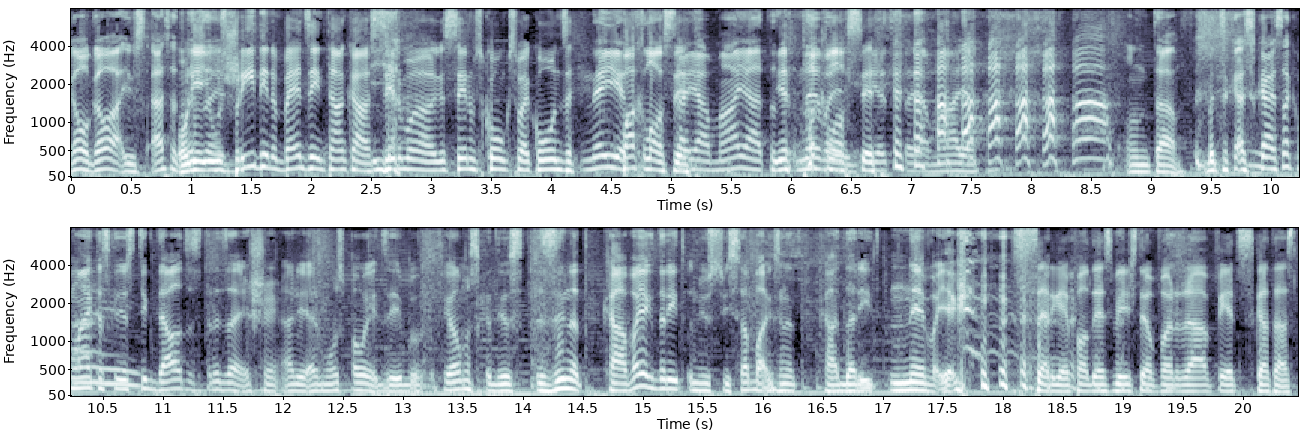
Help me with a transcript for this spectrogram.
gal galā jūs esat. Un, ja jūs redzējuši- brīdina benzīna tankā, sirma, sirms kungs vai kundze, Neiet paklausiet. tajā mājā, tad Ja, nevajag paklausiet. iet tajā mājā. Un tā. Bet, kā, kā jau saka, man liekas, ka jūs tik daudz esat redzējuši arī ar mūsu palīdzību filmas, kad jūs zinat, kā vajag darīt, un jūs vislabāk zinat, kā darīt nevajag. Sergei, paldies viņš tev par uh, piecas skatās.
